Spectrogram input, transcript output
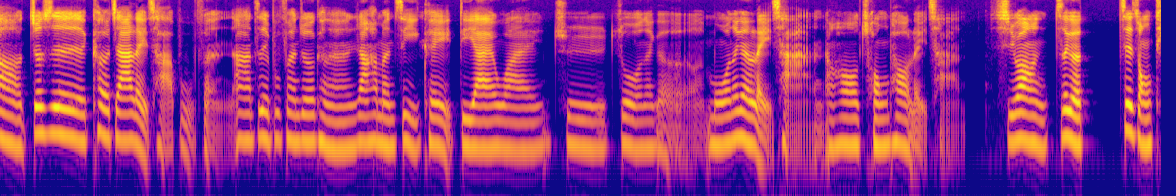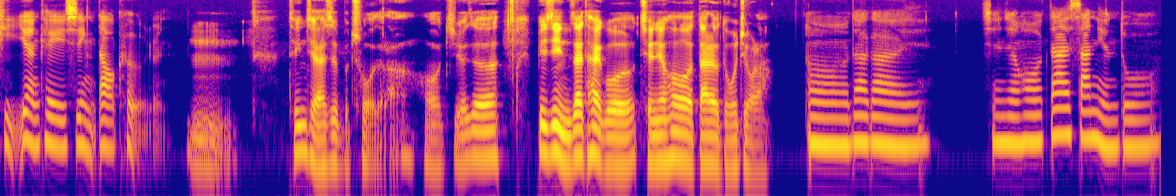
呃，就是客家擂茶部分，那这一部分就是可能让他们自己可以 DIY 去做那个磨那个擂茶，然后冲泡擂茶，希望这个这种体验可以吸引到客人。嗯，听起来是不错的啦。我觉得，毕竟你在泰国前前后后待了多久啦？嗯、大概前前后大概三年多，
